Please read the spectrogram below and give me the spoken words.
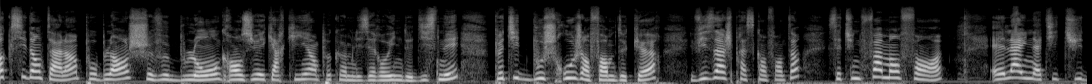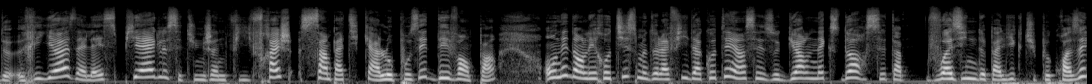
occidentale, hein, peau blanche, cheveux blonds, grands yeux écarquillés un peu comme les héroïnes de Disney, petite bouche rouge en forme de cœur, visage presque enfantin. C'est une femme enfant. Hein. Elle a une attitude rieuse, elle est espiègle, c'est une jeune fille fraîche, sympathique à l'opposé des vampins. On est dans l'érotisme de la fille d'à côté, hein, c'est The Girl Next Door, c'est ta voisine de palier que tu peux croiser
